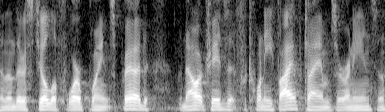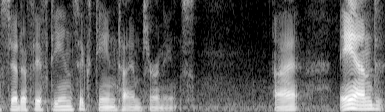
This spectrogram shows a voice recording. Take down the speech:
and then there's still a four point spread, but now it trades it for 25 times earnings instead of 15, 16 times earnings. All right? And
